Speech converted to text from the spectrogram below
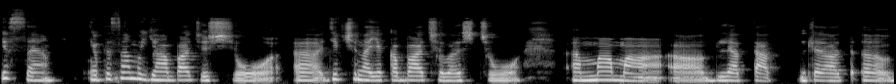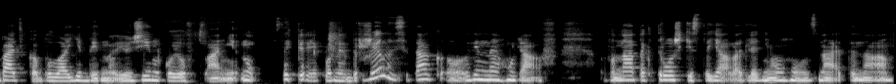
І все. Те саме я бачу, що е, дівчина, яка бачила, що е, мама е, для тата для е, батька була єдиною жінкою в плані, ну, з тих пір, як вони дружилися, так він не гуляв. Вона так трошки стояла для нього, знаєте, на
